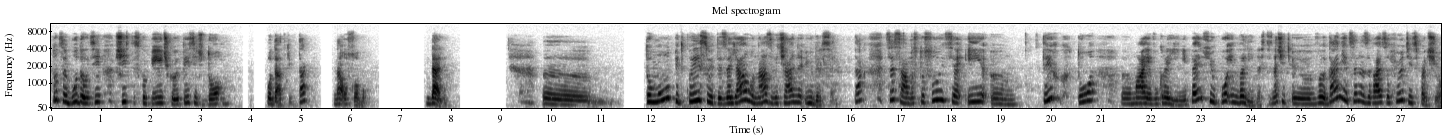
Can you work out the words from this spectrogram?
то це буде оці 6 з копієчкою тисяч до податків, так? На особу. Далі. Е, тому підписуйте заяву на звичайне Юдельсе. Так? Це саме стосується і е, тих, хто має в Україні пенсію по інвалідності. Значить, е, в Данії це називається Pension.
